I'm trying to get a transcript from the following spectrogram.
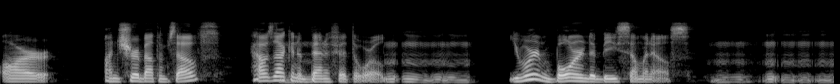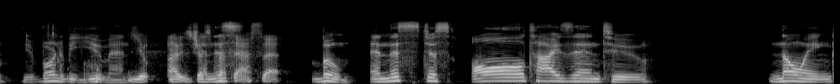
are unsure about themselves? How is that going to benefit the world? Mm-mm, mm-mm, You weren't born to be someone else. mm-mm, mm-mm. You're born to be you, man. You, I was just And about this- to ask that. Boom. And this just all ties into knowing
